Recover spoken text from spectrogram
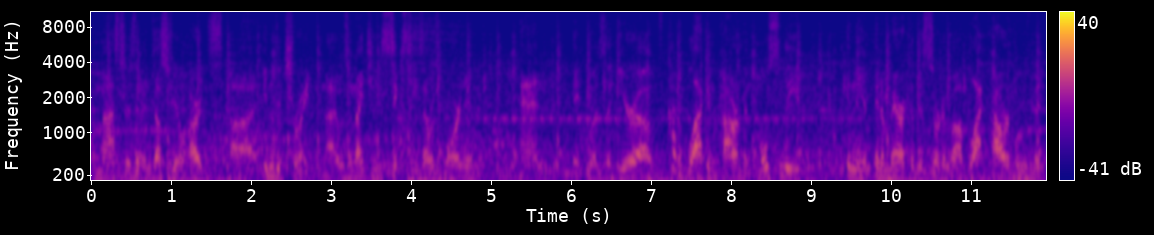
a master's in industrial arts uh, in Detroit. Uh, it was the 1960s I was born in, and it was an era of kind of black empowerment, mostly in, the, in America, this sort of uh, black power movement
